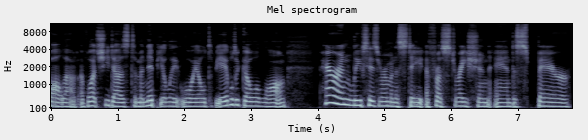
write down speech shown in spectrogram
fallout of what she does to manipulate Loial to be able to go along, Perrin leaves his room in a state of frustration and despair,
